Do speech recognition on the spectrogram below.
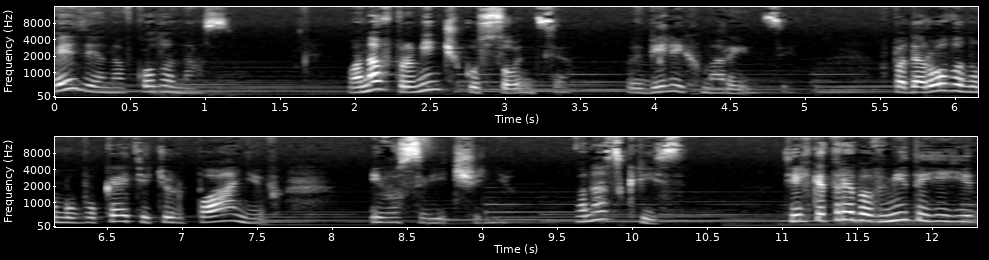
Поезія навколо нас. Вона в промінчику сонця, в білій хмаринці, в подарованому букеті тюльпанів і в освіченні. Вона скрізь. Тільки треба вміти її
